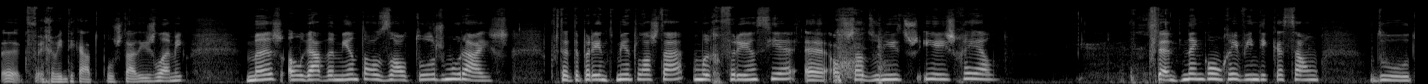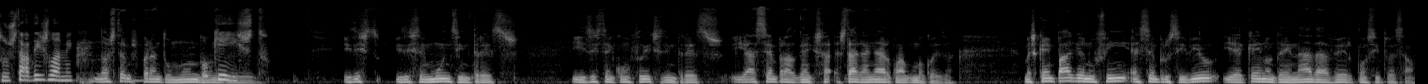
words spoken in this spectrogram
eh, que foi reivindicado pelo Estado Islâmico, mas alegadamente aos autores morais. Portanto, aparentemente lá está uma referência eh, aos Estados Unidos e a Israel. Portanto, nem com reivindicação do, do Estado Islâmico. Nós estamos perante um mundo O que é isto? existe- existem muitos interesses e existem conflitos de interesses e há sempre alguém que está, a ganhar com alguma coisa. Mas quem paga no fim é sempre o civil e é quem não tem nada a ver com a situação.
